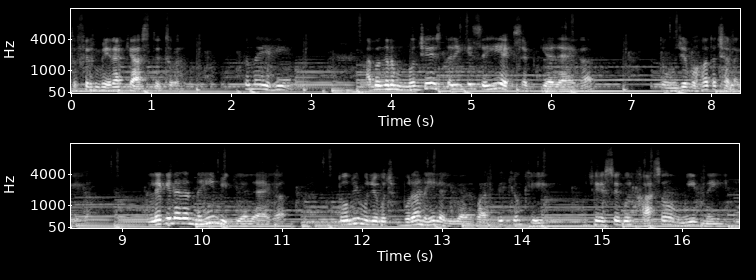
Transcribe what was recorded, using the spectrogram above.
तो फिर मेरा क्या अस्तित्व है? तो मैं यही हूँ। अब अगर मुझे इस तरीके से ही एक्सेप्ट किया जाएगा तो मुझे बहुत अच्छा लगेगा। लेकिन अगर नहीं भी किया जाएगा तो भी मुझे कुछ बुरा नहीं लगेगा इस बात पे, क्योंकि मुझे इससे कोई खासा उम्मीद नहीं है।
